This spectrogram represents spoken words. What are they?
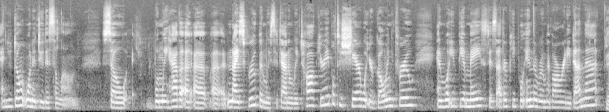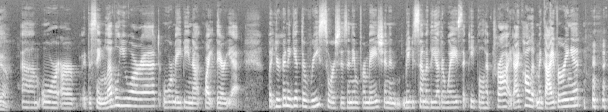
and you don't want to do this alone. So when we have a, a, a nice group and we sit down and we talk, you're able to share what you're going through, and what you'd be amazed is other people in the room have already done that Yeah. um, or are at the same level you are at, or maybe not quite there yet. But you're going to get the resources and information and maybe some of the other ways that people have tried. I call it MacGyvering it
